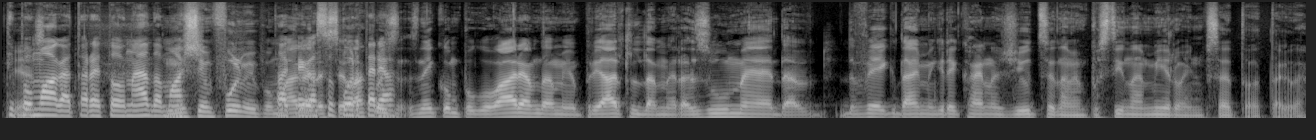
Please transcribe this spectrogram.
Ti Jaz. pomaga, torej to, ne, da imaš. Mislim, ful mi pomaga, da se lahko z, z nekom pogovarjam, da mi je prijatelj, da me razume, da, da ve, kdaj mi gre kaj na živce, da me pusti na miru in vse to. tako Da,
